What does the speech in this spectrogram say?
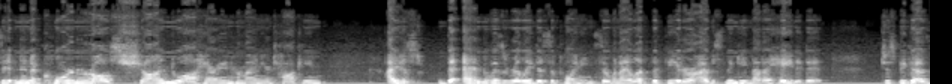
sitting in a corner all shunned while Harry and Hermione are talking. I just, the end was really disappointing. So when I left the theater, I was thinking that I hated it. Just because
